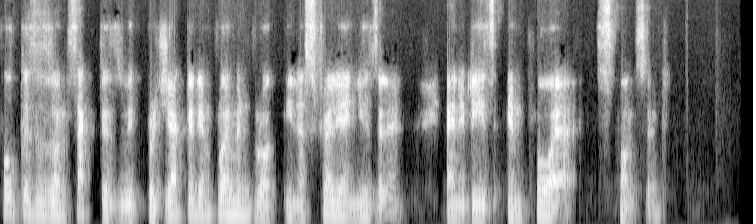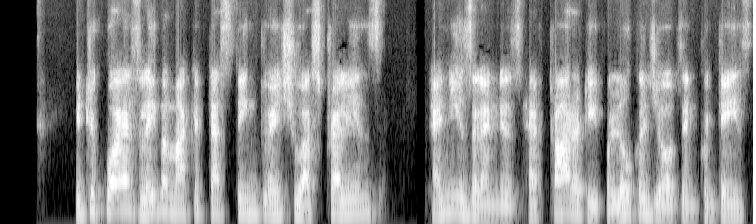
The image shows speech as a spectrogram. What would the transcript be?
focuses on sectors with projected employment growth in Australia and New Zealand, and it is employer sponsored. It requires labor market testing to ensure Australians and New Zealanders have priority for local jobs and contains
